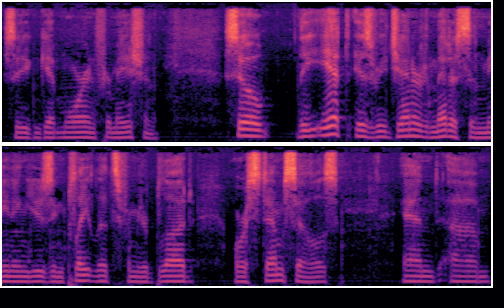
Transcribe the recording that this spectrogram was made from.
so you can get more information. So the it is regenerative medicine, meaning using platelets from your blood or stem cells. And um,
